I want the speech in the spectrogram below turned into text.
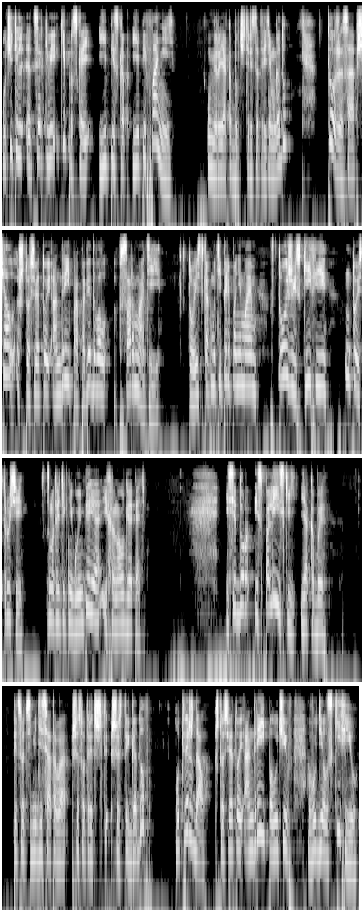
Учитель церкви Кипрской, епископ Епифаний, умер якобы в 403 году, тоже сообщал, что святой Андрей проповедовал в Сарматии, то есть, как мы теперь понимаем, в той же Скифии, ну, то есть Руси. Смотрите книгу Империя и хронология 5. Исидор Испалийский, якобы 570-636 годов, утверждал, что святой Андрей, получив в удел Скифию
